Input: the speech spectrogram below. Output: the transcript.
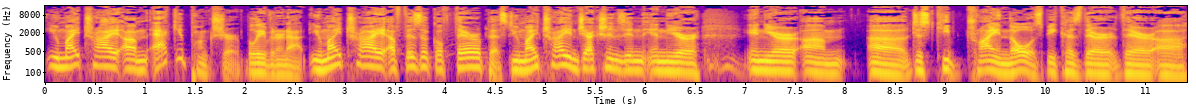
you might try um, acupuncture. Believe it or not, you might try a physical therapist. You might try injections in in your in your. Um, uh, just keep trying those because they're they're. Uh,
